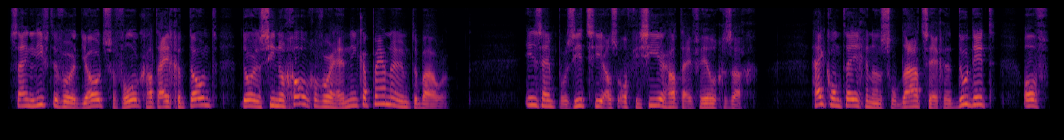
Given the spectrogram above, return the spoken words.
Zijn liefde voor het Joodse volk had hij getoond door een synagoge voor hen in Capernaum te bouwen. In zijn positie als officier had hij veel gezag. Hij kon tegen een soldaat zeggen: Doe dit of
